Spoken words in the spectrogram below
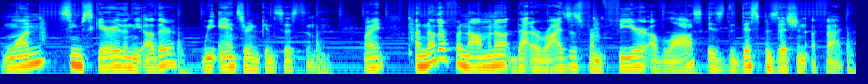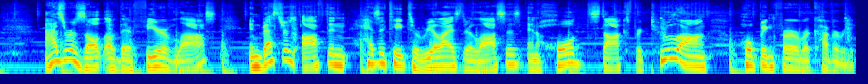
one seems scarier than the other, we answer inconsistently, right? Another phenomena that arises from fear of loss is the disposition effect. As a result of their fear of loss, investors often hesitate to realize their losses and hold stocks for too long, hoping for a recovery.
